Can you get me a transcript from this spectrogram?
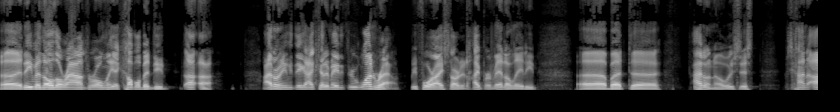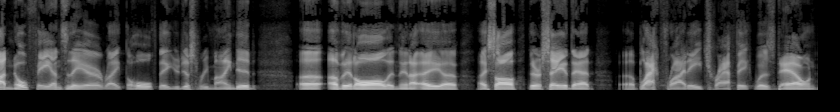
Uh, and even though the rounds were only a couple minutes, uh uh I don't even think I could have made it through one round before I started hyperventilating. Uh, but uh, I don't know. It was just, it was kind of odd. No fans there, right? The whole thing, you're just reminded uh, of it all. And then I, I, uh, I saw they're saying that uh, Black Friday traffic was down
